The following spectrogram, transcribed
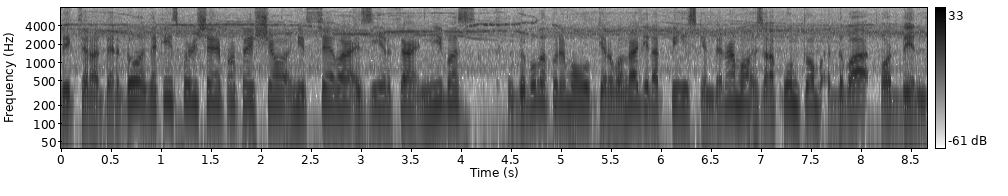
Віктора Дердо, який сповіщає про те, що місцева зірка Нібас здобула перемогу в Кіровограді над Київським Динамо з рахунком 2-1.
